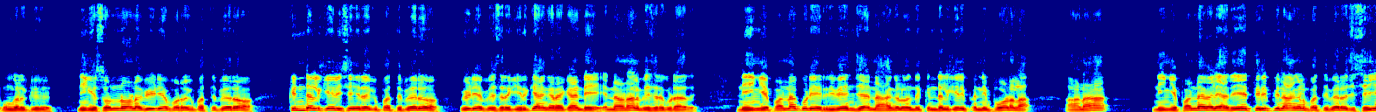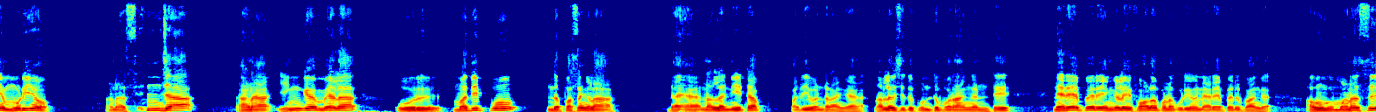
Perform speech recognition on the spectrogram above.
உங்களுக்கு நீங்கள் சொன்னோன்னே வீடியோ போடுறதுக்கு பத்து பேரும் கிண்டல் கேலி செய்கிறதுக்கு பத்து பேரும் வீடியோ பேசுகிறதுக்கு இருக்காங்கிறக்காண்டி என்ன வேணாலும் பேசிடக்கூடாது. நீங்கள் பண்ணக்கூடிய ரிவெஞ்சை நாங்களும் வந்து கிண்டல் கேலி பண்ணி போடலாம். ஆனால் நீங்கள் பண்ண வேலையை அதையே திருப்பி நாங்களும் பத்து பேரை வச்சு செய்ய முடியும். ஆனால் செஞ்சால் ஆனால் எங்கள் மேலே ஒரு மதிப்பும் இந்த பசங்களா ட- நல்ல நீட்டாக பதிவு பண்ணுறாங்க நல்ல விஷயத்தை கொண்டு போகிறாங்கன்ட்டு நிறைய பேர் எங்களையும் ஃபாலோ பண்ணக்கூடியவங்க நிறைய பேர் இருப்பாங்க. அவங்க மனசு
